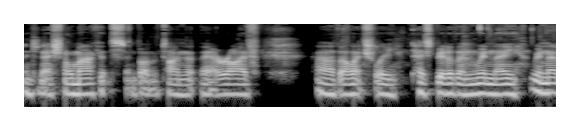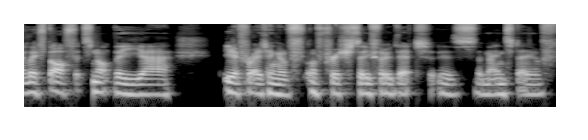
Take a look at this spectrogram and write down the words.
international markets, and by the time that they arrive, uh, they'll actually taste better than when they when they left off. It's not the uh, air freighting of, of fresh seafood that is the mainstay of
